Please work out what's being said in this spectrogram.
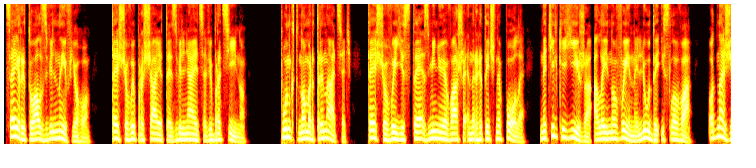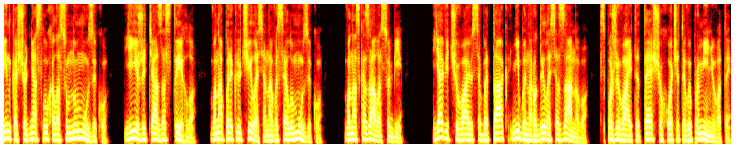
Цей ритуал звільнив його. Те, що ви прощаєте, звільняється вібраційно. Пункт номер 13. Те, що ви їсте, змінює ваше енергетичне поле, не тільки їжа, але й новини, люди і слова. Одна жінка щодня слухала сумну музику. Її життя застигло. Вона переключилася на веселу музику. Вона сказала собі: Я відчуваю себе так, ніби народилася заново. Споживайте те, що хочете випромінювати.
